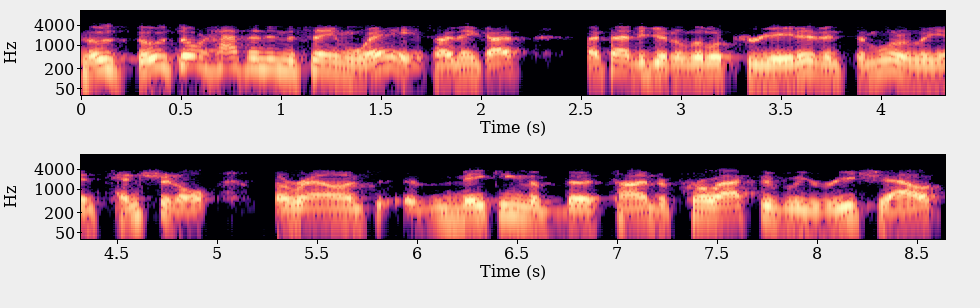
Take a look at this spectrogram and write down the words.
those those don't happen in the same way. So I think I've I've had to get a little creative and similarly intentional around making the, the time to proactively reach out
